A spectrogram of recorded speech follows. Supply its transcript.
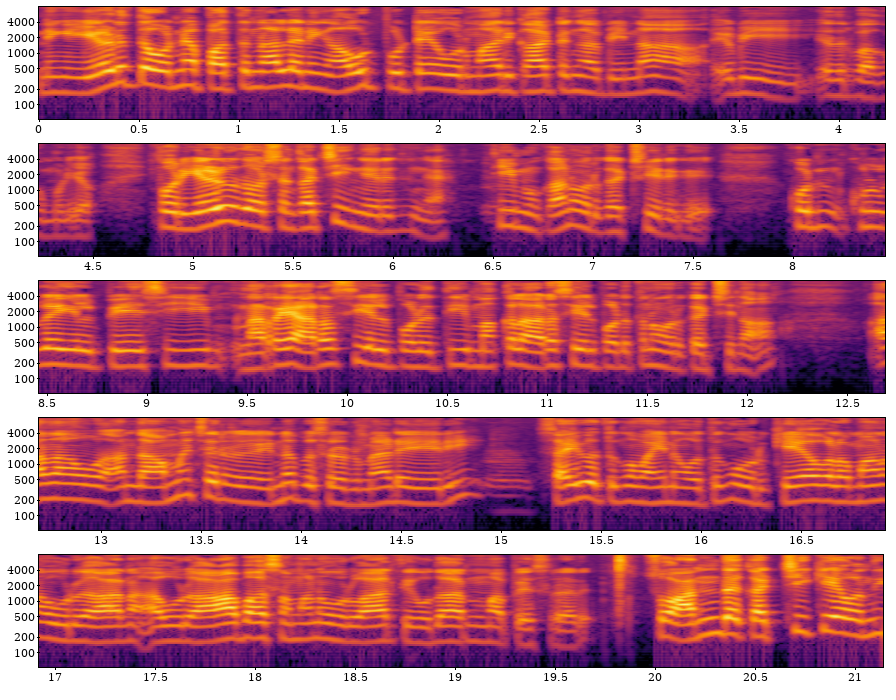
நீங்கள் எடுத்த உடனே பத்து நாளில் நீங்கள் அவுட்புட்டே ஒரு மாதிரி காட்டுங்க அப்படின்னா எப்படி எதிர்பார்க்க முடியும்? இப்போ ஒரு எழுபது வருஷம் கட்சி இங்கே இருக்குங்க. திமுகன்னு ஒரு கட்சி இருக்குது கொன் கொள்கைகள் பேசி நிறைய அரசியல் படுத்தி மக்களை அரசியல் படுத்தின ஒரு கட்சி தான். ஆனால் அந்த அமைச்சர் என்ன பேசுகிறார் மேடை ஏறி சைவத்துக்கும் வைணவத்துக்கும் ஒரு கேவலமான ஒரு ஒரு ஆபாசமான ஒரு வார்த்தையை உதாரணமாக பேசுகிறாரு ஸோ அந்த கட்சிக்கே வந்து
